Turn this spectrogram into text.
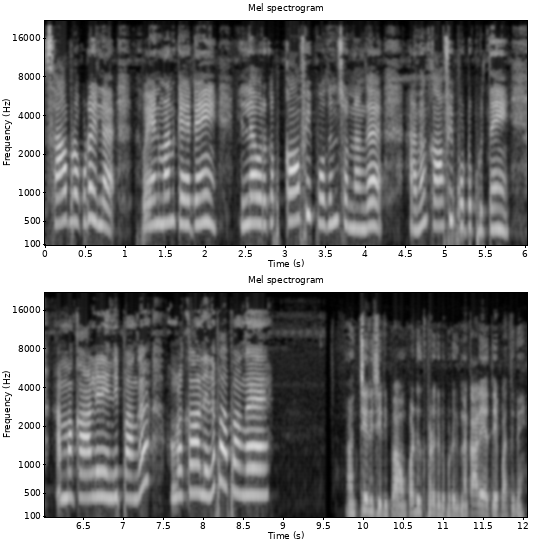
சாப்பிட கூட இல்லை. வேணுமான்னு கேட்டேன். இல்லை ஒரு கப் காஃபி போதுன்னு சொன்னாங்க. அதான் காஃபி போட்டு கொடுத்தேன். அம்மா காலையில் எழுந்திப்பாங்க உங்களை காலையில் பார்ப்பாங்க. ஆ சரி சரி. பாவம். படுக்கு படுக்கிட்டு படுக்கு நான் காலையை அத்தையை பார்த்துக்கிறேன்.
